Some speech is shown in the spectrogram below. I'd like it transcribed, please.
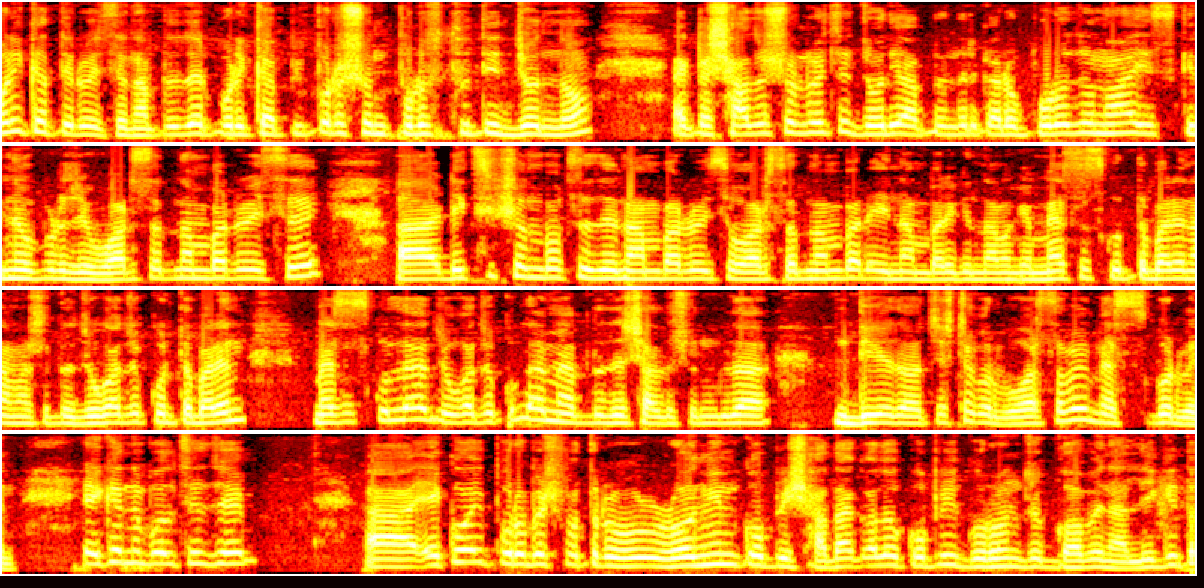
পরীক্ষার্থী রয়েছেন। আপনাদের পরীক্ষা প্রিপারেশন প্রস্তুতির জন্য একটা সাজেশন রয়েছে। যদি আপনাদের কারও প্রয়োজন হয় স্ক্রিনের উপরে যে হোয়াটসঅ্যাপ নাম্বার রয়েছে ডিসক্রিপশন বক্সে যে নাম্বার রয়েছে হোয়াটসঅ্যাপ নাম্বার এই নাম্বারে কিন্তু আমাকে মেসেজ করতে পারেন, আমার সাথে যোগাযোগ করতে পারেন। মেসেজ করলে, যোগাযোগ করলে আমি আপনাদের সাজেশনগুলো দিয়ে দেওয়ার চেষ্টা করব। হোয়াটসঅ্যাপে মেসেজ করবেন। এখানে বলছে যে একই প্রবেশপত্র, রঙিন কপি, সাদা, কালো কপি গ্রহণযোগ্য হবে না। লিখিত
